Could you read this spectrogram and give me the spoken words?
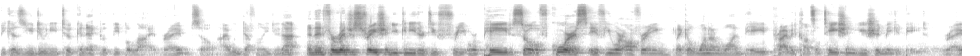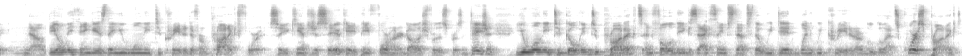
because you do need to connect with people live, right? So I would definitely do that. And then for registration, you can either do free or paid. So of course, if you are offering like a one-on-one paid private consultation, you should make it paid, right? Now, the only thing is that you will need to create a different product for it. So you can't just say, okay, pay $400 for this presentation. You will need to go into products and follow the exact same steps that we did when we created our Google Ads course product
